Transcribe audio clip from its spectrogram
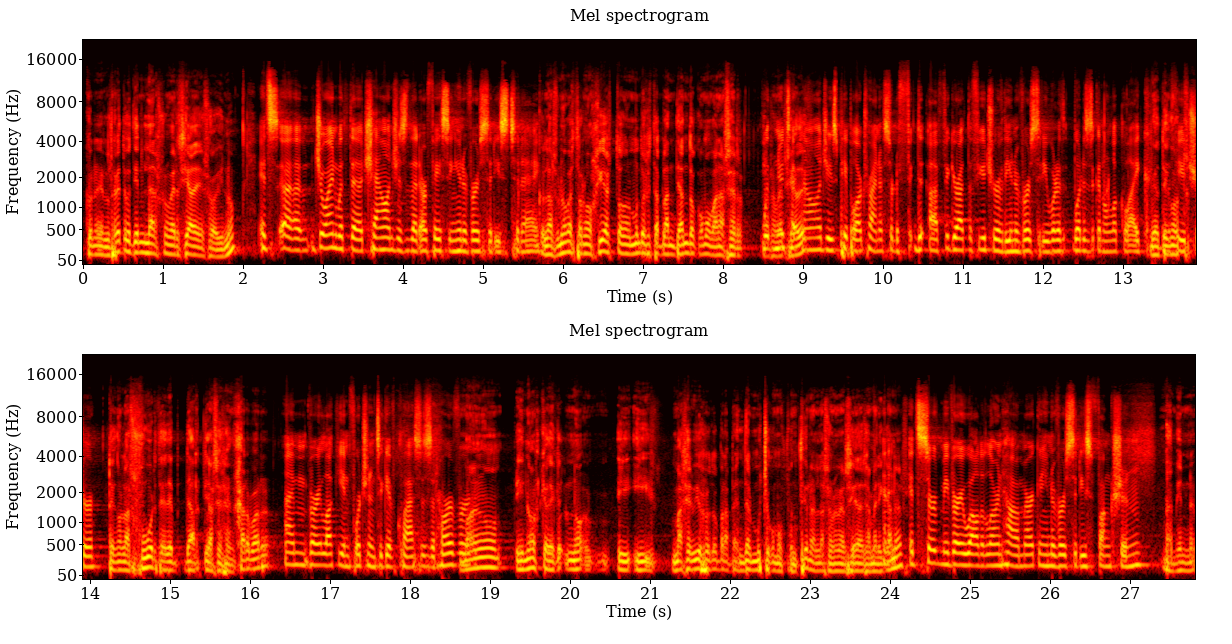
con el reto que tienen las universidades hoy, ¿no? It's uh, joined with the challenges that are facing universities today. Con las nuevas tecnologías todo el mundo se está planteando cómo van a ser las With new universidades. technologies, people are trying to sort of uh, figure out the future of the university. What is, what is it going to look like Yo in the tengo, future? tengo la suerte de dar clases en Harvard. I'm very lucky and fortunate to give classes at Harvard. Bueno, y, no es que de- no- y, y me ha servido sobre todo para aprender mucho cómo funcionan las universidades americanas. it, it served me very well to learn how American universities function También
